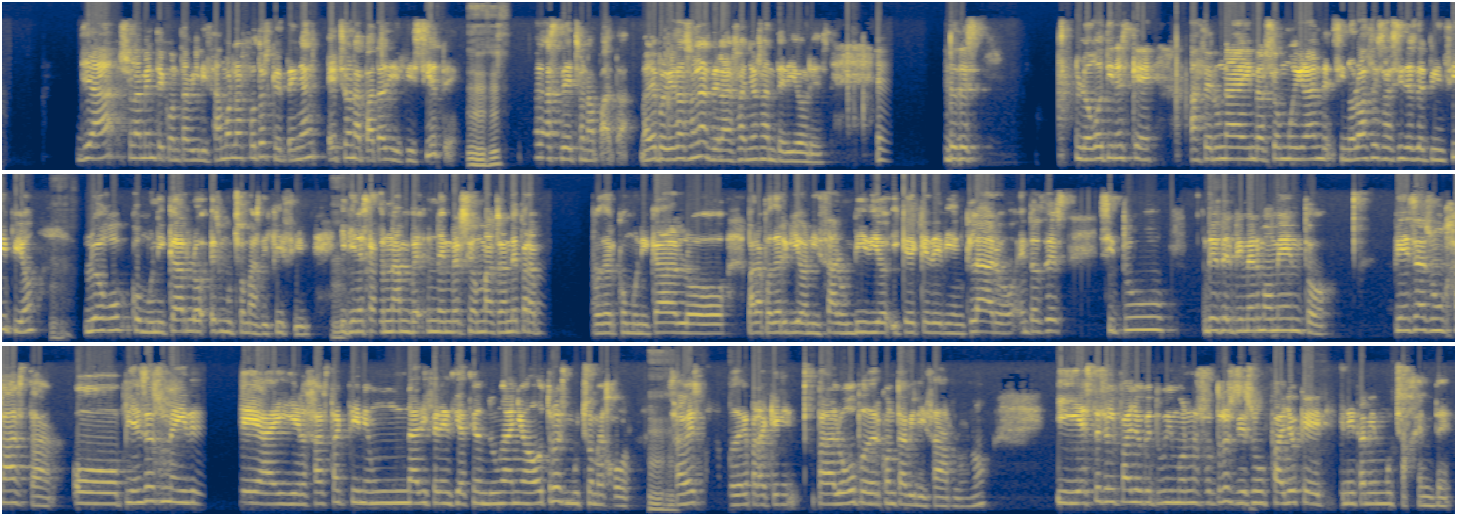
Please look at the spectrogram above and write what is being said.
ya solamente contabilizamos las fotos que tengan hecha una pata 17. Las de hecha una pata, ¿vale? Porque esas son las de los años anteriores. Entonces, luego tienes que hacer una inversión muy grande. Si no lo haces así desde el principio, luego comunicarlo es mucho más difícil. Y tienes que hacer una, una inversión más grande para poder comunicarlo, para poder guionizar un vídeo y que quede bien claro. Entonces, si tú desde el primer momento piensas un hashtag o piensas una idea y el hashtag tiene una diferenciación de un año a otro, es mucho mejor, ¿sabes? Para, poder, para, que, para luego poder contabilizarlo, ¿no? Y este es el fallo que tuvimos nosotros y es un fallo que tiene también mucha gente.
